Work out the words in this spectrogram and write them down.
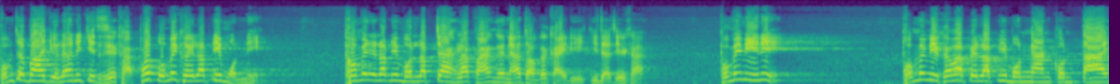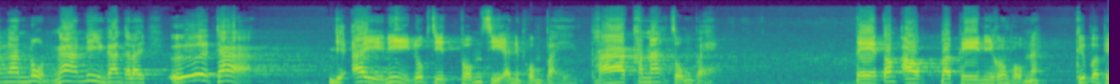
ผมจะบายอยู่แล้วนี่จิตเสียขาดเพราะผมไม่เคยรับนิมนต์นี่ผมไม่ได้รับนิมนต์รับจ้างรับหาเงินหาทองก็ขายดีจิตเสียขาด ผมไม่มีนี่ ผมไม่มีคำว่าไปรับนิมนต์งานคนตายงานนู่น งานนี่งานอะไร เออถ้าไอ้นี่ลูกศิษย์ผมเสียนี่ผมไป พาคณะสงฆ์ไป แต่ต้องเอาประเพณีของผมนะคือประเพ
